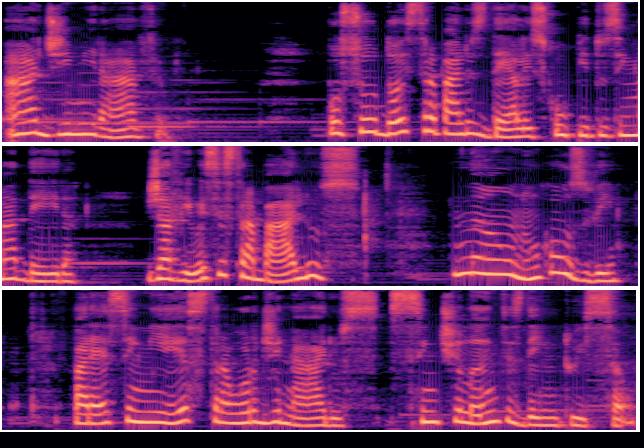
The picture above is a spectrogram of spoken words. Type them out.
admirável. Possuo dois trabalhos dela esculpidos em madeira. Já viu esses trabalhos? Não, nunca os vi. Parecem-me extraordinários, cintilantes de intuição.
